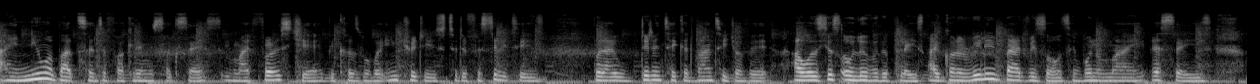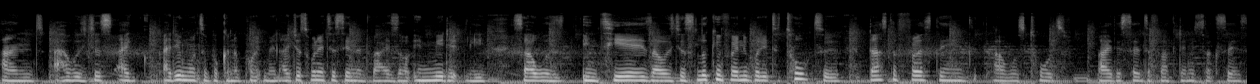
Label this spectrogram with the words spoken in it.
I knew about the Center for Academic Success in my first year because we were introduced to the facilities, but I didn't take advantage of it. I was just all over the place. I got a really bad result in one of my essays and I was just, I, I didn't want to book an appointment. I just wanted to see an advisor immediately. So I was in tears. I was just looking for anybody to talk to. That's the first thing I was taught by the Center for Academic Success,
